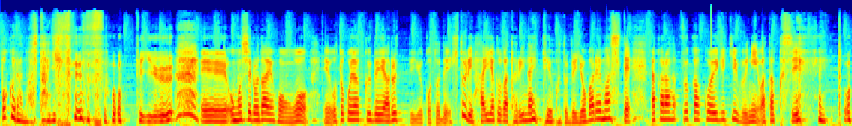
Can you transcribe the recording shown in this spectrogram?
僕らの下着戦争っていう、えー面白台本を、えー男役でやるっていうことで、一人配役が足りないっていうことで呼ばれまして、宝塚声劇部に私、えっ、と、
